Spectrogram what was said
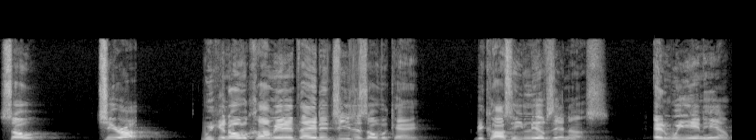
So, cheer up. We can overcome anything that Jesus overcame because he lives in us and we in him.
